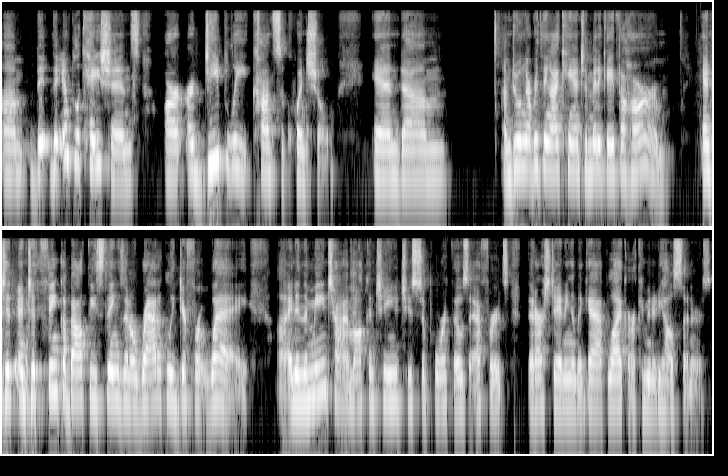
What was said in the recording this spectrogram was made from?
um, the, the implications are, are deeply consequential. And um, I'm doing everything I can to mitigate the harm and to and to think about these things in a radically different way. Uh, and in the meantime, I'll continue to support those efforts that are standing in the gap, like our community health centers.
